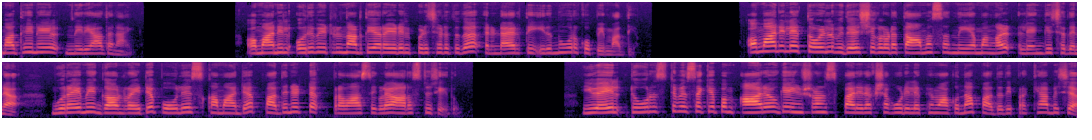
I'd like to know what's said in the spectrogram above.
മദീനയിൽ നിര്യാതനായി. ഒമാനിൽ ഒരു വീട്ടിൽ നടത്തിയ റെയ്ഡിൽ പിടിച്ചെടുത്തത് രണ്ടായിരത്തി ഇരുന്നൂറ് കുപ്പി മദ്യം. ഒമാനിലെ തൊഴിൽ വിദേശികളുടെ താമസ നിയമങ്ങൾ ലംഘിച്ചതിന് ഗുറൈമി ഗവർണറേറ്റ് പോലീസ് കമാൻഡ് പതിനെട്ട് പ്രവാസികളെ അറസ്റ്റ് ചെയ്തു. യു എയിൽ ടൂറിസ്റ്റ് വിസയ്ക്കൊപ്പം ആരോഗ്യ ഇൻഷുറൻസ് പരിരക്ഷ കൂടി ലഭ്യമാക്കുന്ന പദ്ധതി പ്രഖ്യാപിച്ച്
